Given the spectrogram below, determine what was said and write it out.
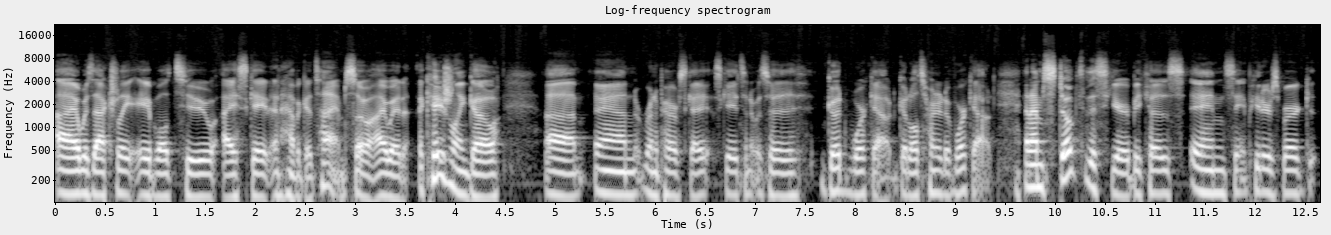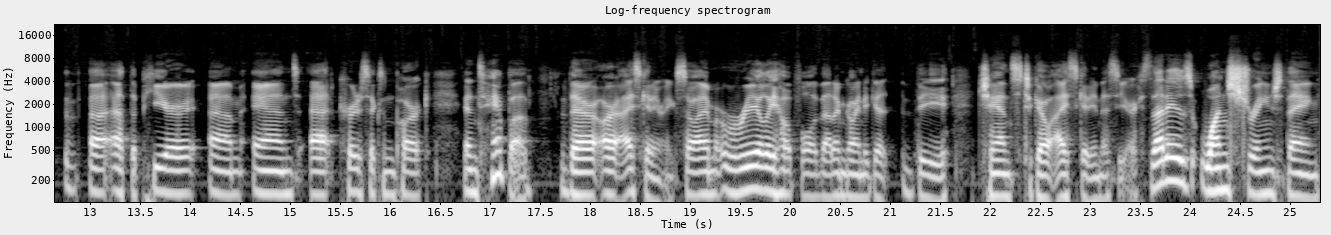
I was actually able to ice skate and have a good time. So I would occasionally go uh, and rent a pair of skates, and it was a good workout, good alternative workout. And I'm stoked this year because in St. Petersburg, uh, at the pier um, and at Curtis Hixon Park in Tampa, there are ice skating rinks. So I'm really hopeful that I'm going to get the chance to go ice skating this year. Because that is one strange thing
